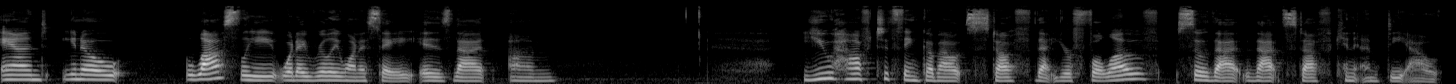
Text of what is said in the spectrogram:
And, you know, lastly, what I really want to say is that um, you have to think about stuff that you're full of so that that stuff can empty out.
